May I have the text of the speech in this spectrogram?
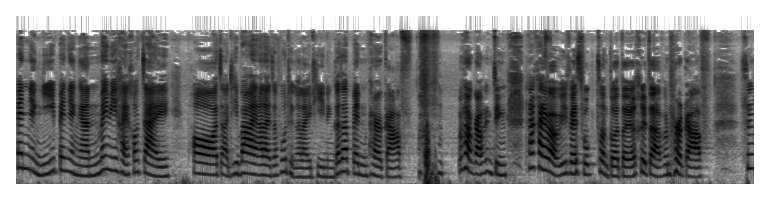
เป็นอย่างนี้เป็นอย่างนั้นไม่มีใครเข้าใจ พอจะอธิบายอะไรจะพูดถึงอะไรทีหนึ่งก็จะเป็น paragraph paragraph จริง ๆ ถ้าใครแบบมี Facebook ส่วนตัวเตยก็คือจะเป็น paragraph ซึ่ง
